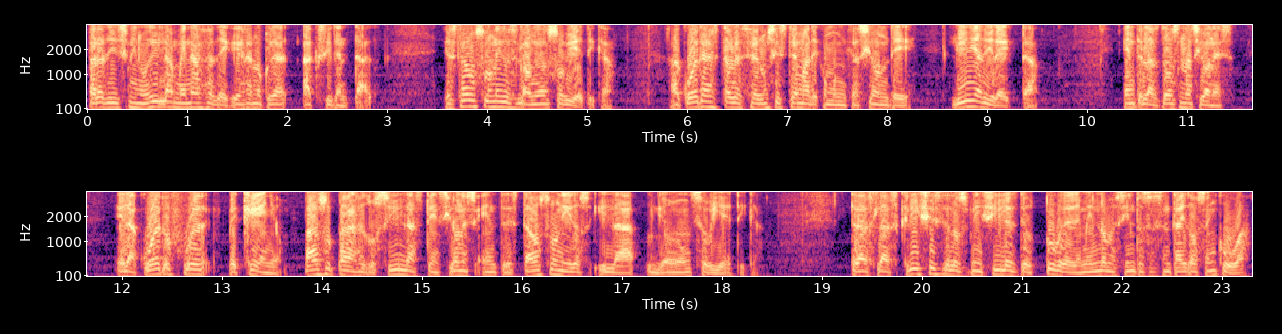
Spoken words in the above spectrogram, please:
para disminuir la amenaza de guerra nuclear accidental. Estados Unidos y la Unión Soviética acuerdan establecer un sistema de comunicación de línea directa entre las dos naciones. El acuerdo fue pequeño, paso para reducir las tensiones entre Estados Unidos y la Unión Soviética. Tras las crisis de los misiles de octubre de 1962 en Cuba,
